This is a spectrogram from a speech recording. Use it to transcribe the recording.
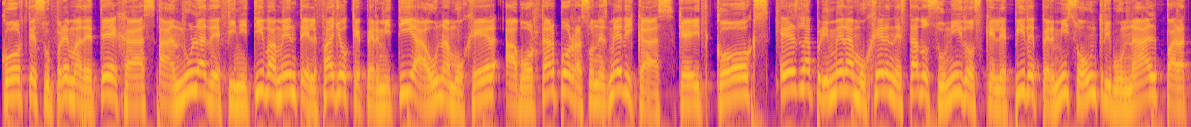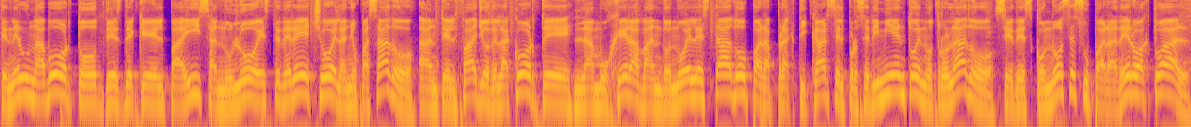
Corte Suprema de Texas anula definitivamente el fallo que permitía a una mujer abortar por razones médicas. Kate Cox es la primera mujer en Estados Unidos que le pide permiso a un tribunal para tener un aborto desde que el país anuló este derecho el año pasado. Ante el fallo de la Corte, la mujer abandonó el estado para practicarse el procedimiento en otro lado. Se desconoce su paradero actual.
